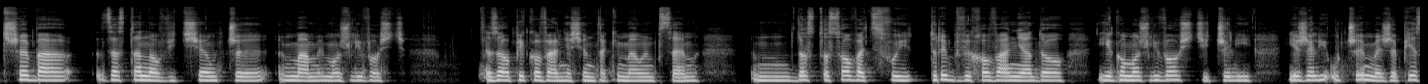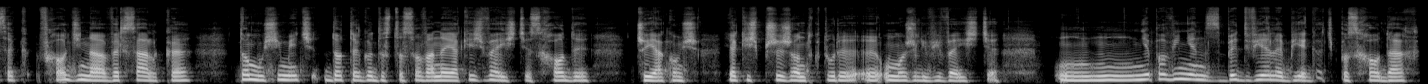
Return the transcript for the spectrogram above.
Trzeba zastanowić się, czy mamy możliwość zaopiekowania się takim małym psem, mm, dostosować swój tryb wychowania do jego możliwości, czyli jeżeli uczymy, że piesek wchodzi na wersalkę, to musi mieć do tego dostosowane jakieś wejście, schody czy jakąś, jakiś przyrząd, który y, umożliwi wejście. Mm, nie powinien zbyt wiele biegać po schodach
